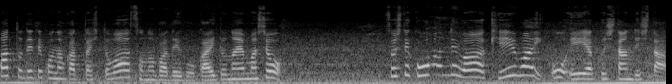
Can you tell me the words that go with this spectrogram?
パッと出てこなかった人はその場で誤解唱えましょう。そして後半では KY を英訳したんでした。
